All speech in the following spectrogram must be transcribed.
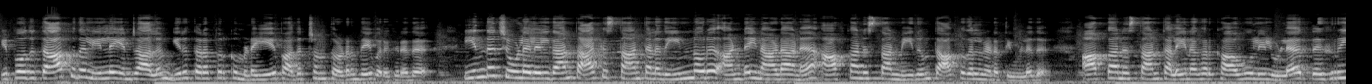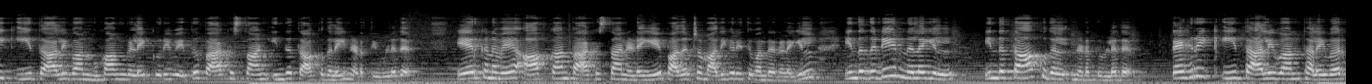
இப்போது தாக்குதல் இல்லை என்றாலும் இருதரப்பிற்கும் இடையே பதற்றம் தொடர்ந்தே வருகிறது. இந்த சூழலில்தான் பாகிஸ்தான் தனது இன்னொரு அண்டை நாடான ஆப்கானிஸ்தான் மீதும் தாக்குதல் நடத்தியுள்ளது. ஆப்கானிஸ்தான் தலைநகர் காபூலில் உள்ள தெஹ்ரீக் இ தாலிபான் முகாம்களை குறிவைத்து பாகிஸ்தான் பாகிஸ்தான் இந்த தாக்குதலை நடத்தியுள்ளது. ஏற்கனவே ஆப்கான் பாகிஸ்தான் இடையே பதற்றம் அதிகரித்து வந்த நிலையில் இந்த திடீர் நிலையில் இந்த தாக்குதல் நடந்துள்ளது. தெஹ்ரிக் இ தாலிபான் தலைவர்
